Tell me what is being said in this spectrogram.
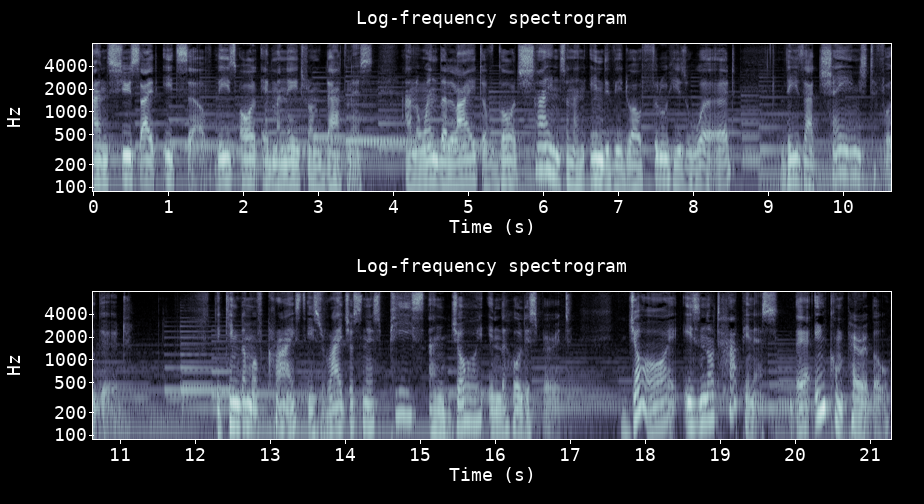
and suicide itself. These all emanate from darkness. And when the light of God shines on an individual through His Word, these are changed for good. The kingdom of Christ is righteousness, peace, and joy in the Holy Spirit. Joy is not happiness, they are incomparable.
